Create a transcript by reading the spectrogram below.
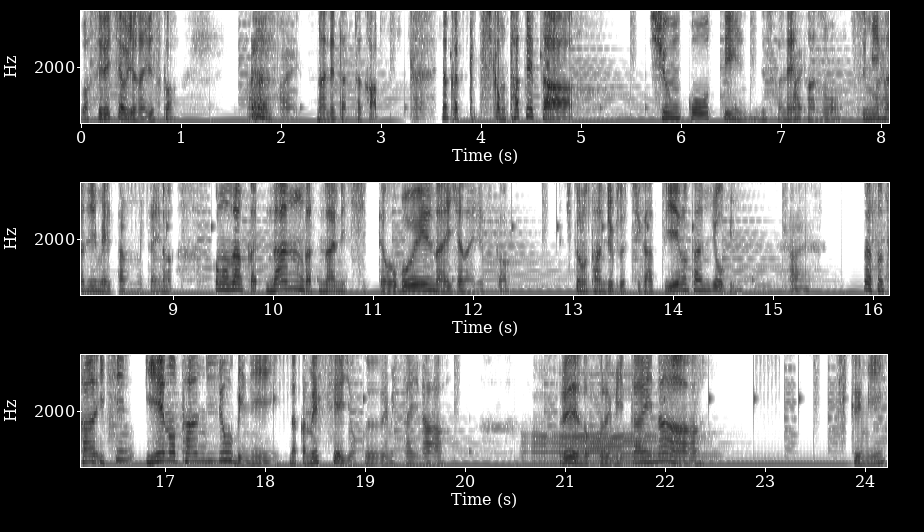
忘れちゃうじゃないですか。はい。はい。何年経ったか。はいなんか、しかも建てた竣工っていうんですかね。はいあの、住み始めたみたいな。このなんか、何月何日って覚えないじゃないですか。人の誕生日と違って、家の誕生日。だかはい。らそのた一家の誕生日になんかメッセージ送るみたいなプレゼント送るみたいな仕組み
